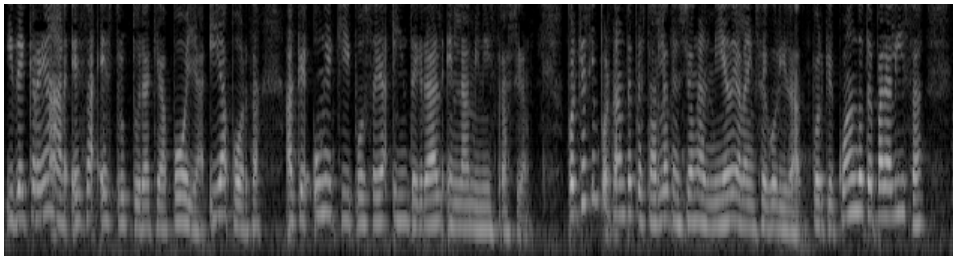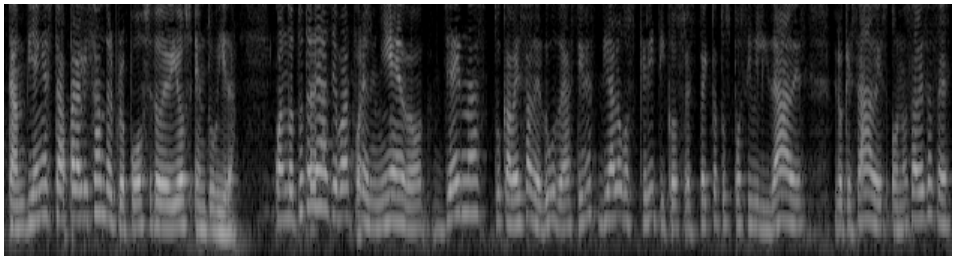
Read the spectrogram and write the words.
y de crear esa estructura que apoya y aporta a que un equipo sea integral en la administración. ¿Por qué es importante prestarle atención al miedo y a la inseguridad? Porque cuando te paraliza, también está paralizando el propósito de Dios en tu vida. Cuando tú te dejas llevar por el miedo, llenas tu cabeza de dudas, tienes diálogos críticos respecto a tus posibilidades, lo que sabes o no sabes hacer,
